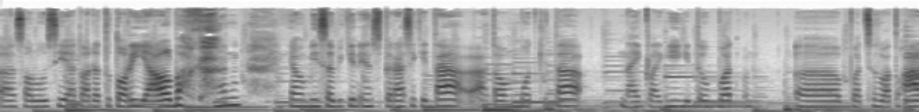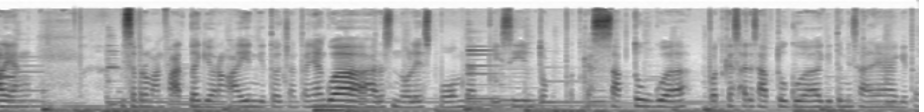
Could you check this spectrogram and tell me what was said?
uh, solusi atau ada tutorial bahkan yang bisa bikin inspirasi kita atau mood kita naik lagi gitu buat uh, buat sesuatu hal yang bisa bermanfaat bagi orang lain gitu. Contohnya gue harus nulis poem dan puisi untuk podcast Sabtu gue podcast hari Sabtu gue gitu misalnya gitu.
